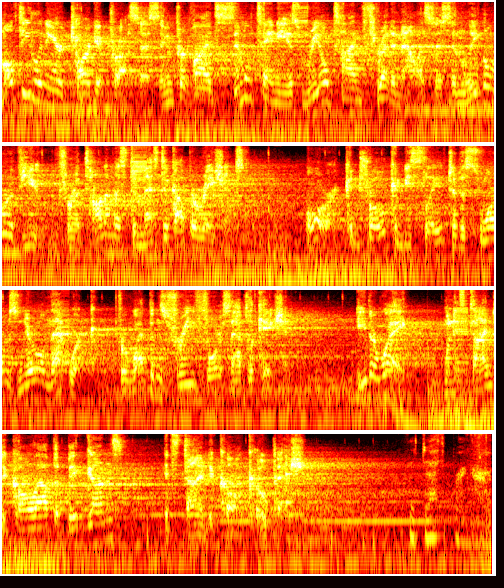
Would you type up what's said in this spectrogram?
Multilinear target processing provides simultaneous real-time threat analysis and legal review for autonomous domestic operations. Or control can be slaved to the swarm's neural network for weapons-free force application. Either way, when it's time to call out the big guns, it's time to call Khopesh. The Deathbringer.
